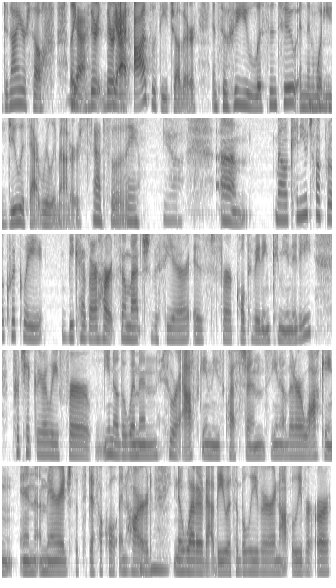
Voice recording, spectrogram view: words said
deny yourself. Like Yeah, they're they're yeah. at odds with each other. And so who you listen to and then what you do with that really matters. Absolutely. Yeah. Um, Mel, can you talk real quickly? Because our heart so much this year is for cultivating community, particularly for, you know, the women who are asking these questions, you know, that are walking in a marriage that's difficult and hard, mm-hmm. you know, whether that be with a believer or not believer, or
